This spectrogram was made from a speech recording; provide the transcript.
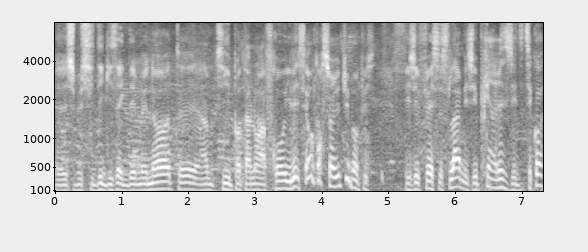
Euh, je me suis déguisé avec des menottes, euh, un petit pantalon afro. C'est encore sur YouTube en plus. Et j'ai fait ce slam et j'ai pris un risque. J'ai dit, tu sais quoi?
